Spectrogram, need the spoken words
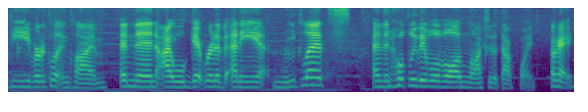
the vertical incline. And then I will get rid of any moodlets. And then hopefully they will have all unlocked it at that point. Okay,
